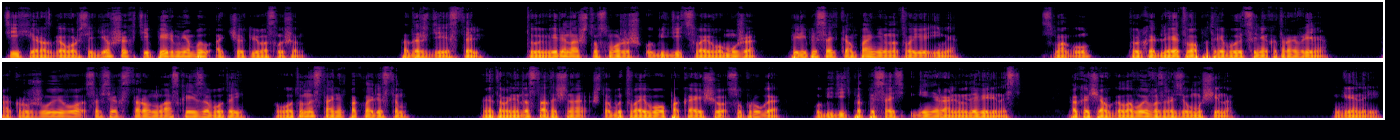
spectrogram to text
Тихий разговор сидевших теперь мне был отчетливо слышен. «Подожди, Эстель, ты уверена, что сможешь убедить своего мужа переписать компанию на твое имя?» «Смогу, только для этого потребуется некоторое время. Окружу его со всех сторон лаской и заботой, вот он и станет покладистым. Этого недостаточно, чтобы твоего пока еще супруга убедить подписать генеральную доверенность. Покачав головой, возразил мужчина. Генри,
